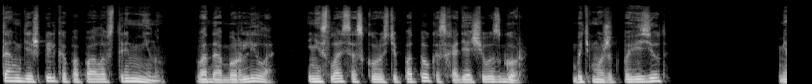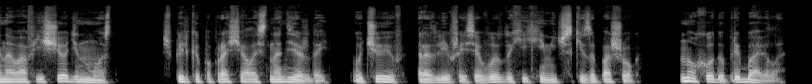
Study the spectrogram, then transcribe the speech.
Там, где шпилька попала в стремнину, вода бурлила и неслась со скоростью потока, сходящего с гор. Быть может, повезет? Миновав еще один мост, шпилька попрощалась с надеждой, учуяв разлившийся в воздухе химический запашок, но ходу прибавила.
